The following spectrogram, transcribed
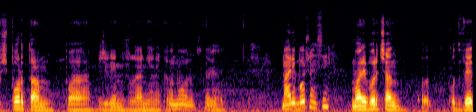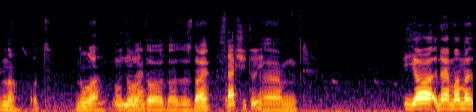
športam, pa živim življenje nekako. stari. Ja. Mari Bočan si? Mari Borčan, od, od vedno, od nula, Od do, nule. do, do, do zdaj. Starši tudi? Um, ja, ne, mama,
